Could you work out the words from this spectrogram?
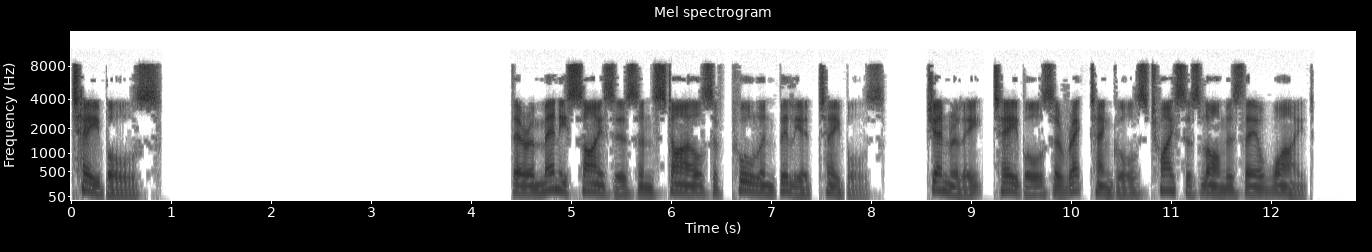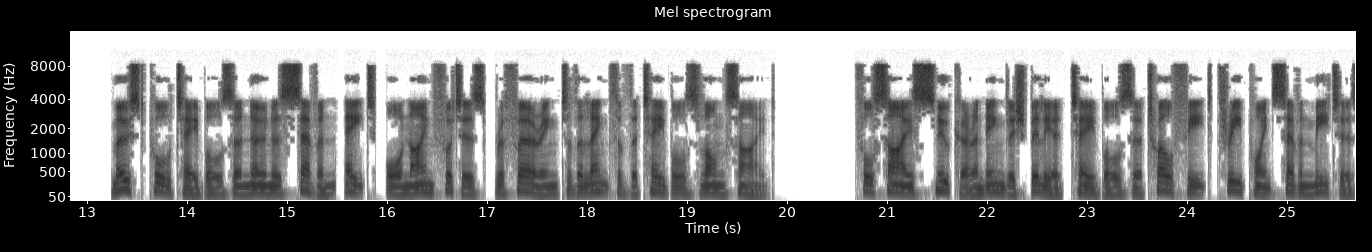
Tables There are many sizes and styles of pool and billiard tables. Generally, tables are rectangles twice as long as they are wide. Most pool tables are known as 7, 8, or 9 footers, referring to the length of the table's long side. Full-size snooker and English billiard tables are 12 feet (3.7 meters)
